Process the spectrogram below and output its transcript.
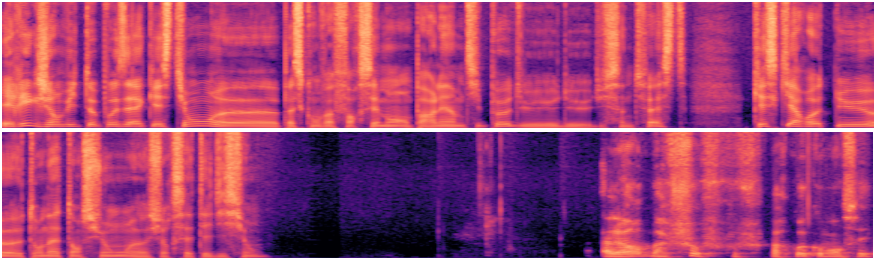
Eric, j'ai envie de te poser la question, euh, parce qu'on va forcément en parler un petit peu du, du, du Sunfest. Qu'est-ce qui a retenu euh, ton attention sur cette édition? Alors, bah, par quoi commencer?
